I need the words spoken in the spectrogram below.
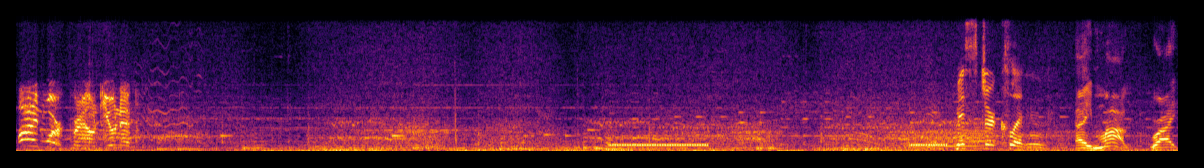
Fine work, ground unit. Clinton, Hey, Molly, right?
